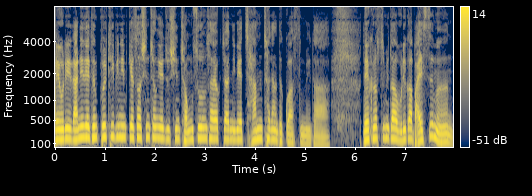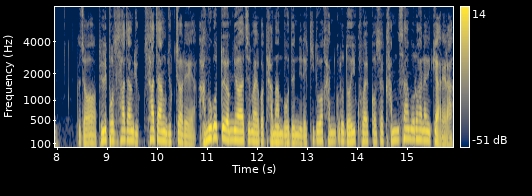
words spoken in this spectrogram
네, 우리 라니네 등불 TV님께서 신청해주신 정수훈 사역자님의 잠 찬양 듣고 왔습니다. 네, 그렇습니다. 우리가 말씀은 그죠. 빌립보서 4장 6, 4장 6절에 아무것도 염려하지 말고 다만 모든 일에 기도와 간구로 너희 구할 것을 감사함으로 하나님께 아뢰라.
